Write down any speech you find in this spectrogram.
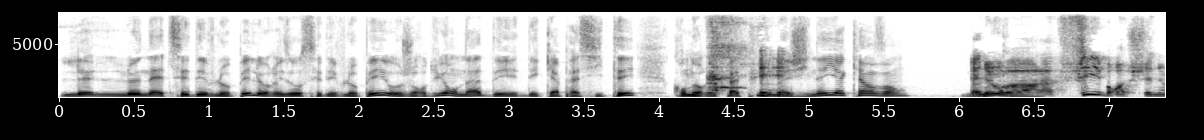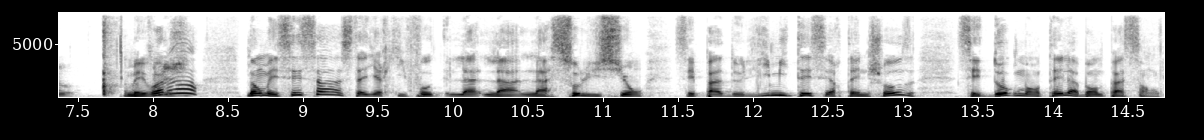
le, net s'est développé, le réseau s'est développé. Aujourd'hui, on a des, des capacités qu'on n'aurait pas pu imaginer il y a 15 ans. Et nous, on va avoir la fibre chez nous. Mais voilà. Non, mais c'est ça. C'est-à-dire qu'il faut la, la, la solution, c'est pas de limiter certaines choses, c'est d'augmenter la bande passante.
